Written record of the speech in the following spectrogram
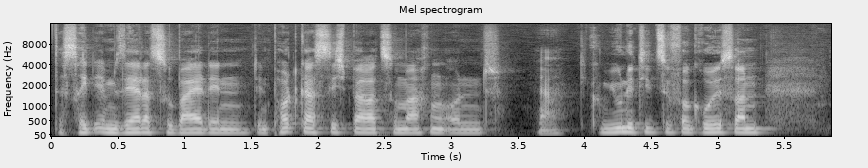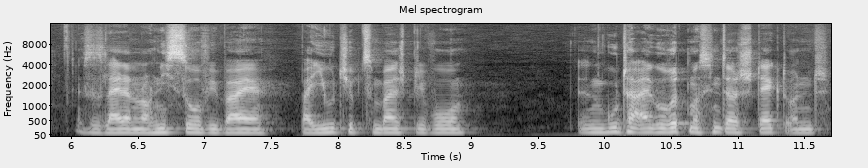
das trägt eben sehr dazu bei, den, den Podcast sichtbarer zu machen und ja, die Community zu vergrößern. Es ist leider noch nicht so wie bei, bei YouTube zum Beispiel, wo ein guter Algorithmus hintersteckt und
